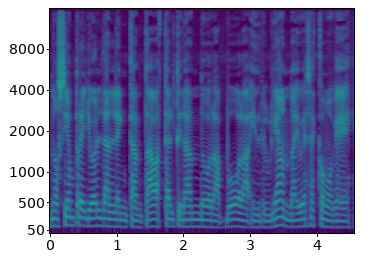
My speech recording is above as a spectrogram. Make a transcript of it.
no siempre Jordan le encantaba estar tirando las bolas y dribleando, hay veces como que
